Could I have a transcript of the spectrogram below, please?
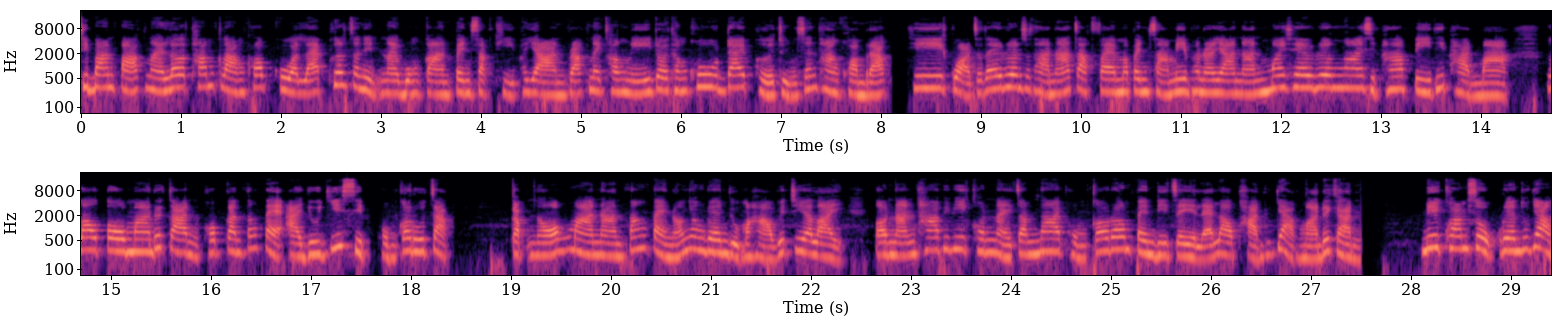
ที่บ้านปาร์คนายเลิศท่ามกลางครอบครัว และเพื่อนสนิทในวงการเป็นสักขีพยานรักในครั้งนี้ โดยทั้งคู่ได้เผยถึงเส้นทางความรัก ที่กว่าจะได้เลื่อนสถานะจากแฟนมาเป็นสามีภรรยานั้น ไม่ใช่เรื่องง่าย 15 ปีที่ผ่านมา เราโตมาด้วยกันคบกันตั้งแต่อายุ 20 ผมก็รู้จักกับน้องมานานตั้งแต่น้องยังเรียนอยู่มหาวิทยาลัย ตอนนั้นถ้าพี่ๆคนไหนจำได้ ผมก็เริ่มเป็นดีเจและเราผ่านทุกอย่างมาด้วยกัน มีความสุขเรียนทุกอย่าง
